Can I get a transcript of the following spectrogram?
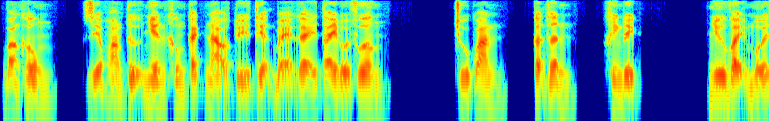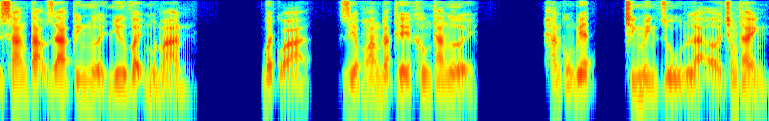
Bằng không, diệp hoàng tự nhiên không cách nào tùy tiện bẻ gãy tay đối phương. Chủ quan, cận thân, khinh địch. Như vậy mới sáng tạo ra kinh người như vậy một màn. Bất quá diệp Hoang đắc thế không tha người. Hắn cũng biết, chính mình dù là ở trong thành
